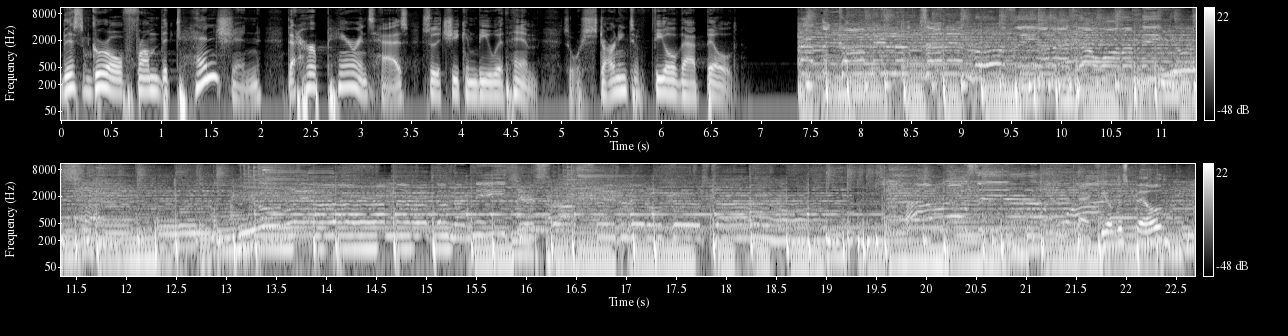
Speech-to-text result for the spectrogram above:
this girl from the tension that her parents has so that she can be with him. So we're starting to feel that build. Feel this build.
